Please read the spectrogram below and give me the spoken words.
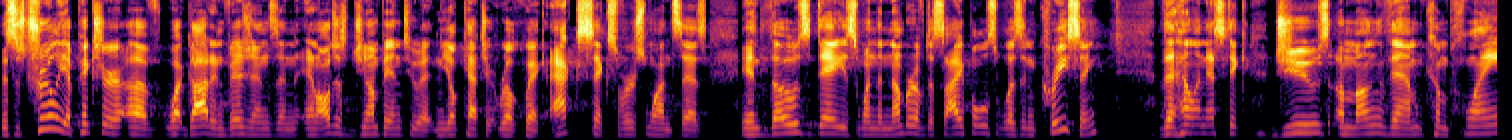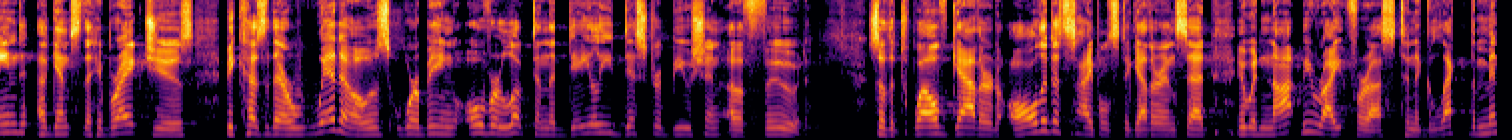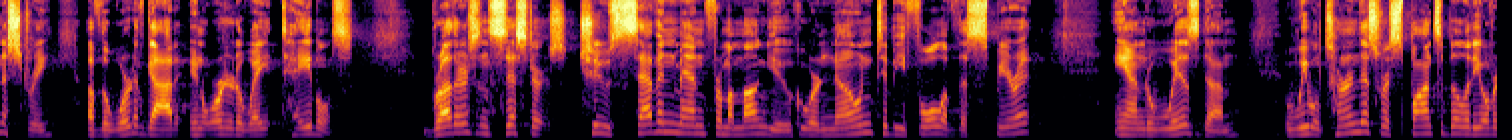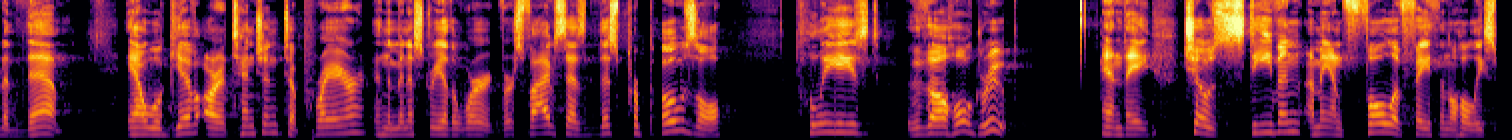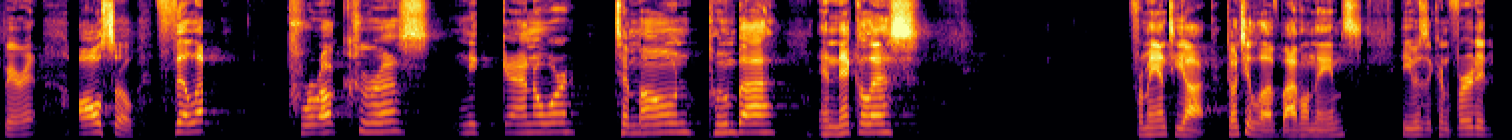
this is truly a picture of what God envisions, and, and I'll just jump into it and you'll catch it real quick. Acts 6, verse 1 says, In those days when the number of disciples was increasing, the Hellenistic Jews among them complained against the Hebraic Jews because their widows were being overlooked in the daily distribution of food. So the 12 gathered all the disciples together and said, It would not be right for us to neglect the ministry of the Word of God in order to wait tables. Brothers and sisters, choose seven men from among you who are known to be full of the Spirit and wisdom. We will turn this responsibility over to them and we'll give our attention to prayer and the ministry of the word. Verse 5 says, This proposal pleased the whole group. And they chose Stephen, a man full of faith in the Holy Spirit, also Philip, Prochorus, Nicanor, Timon, Pumbaa, and Nicholas from Antioch. Don't you love Bible names? He was a converted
